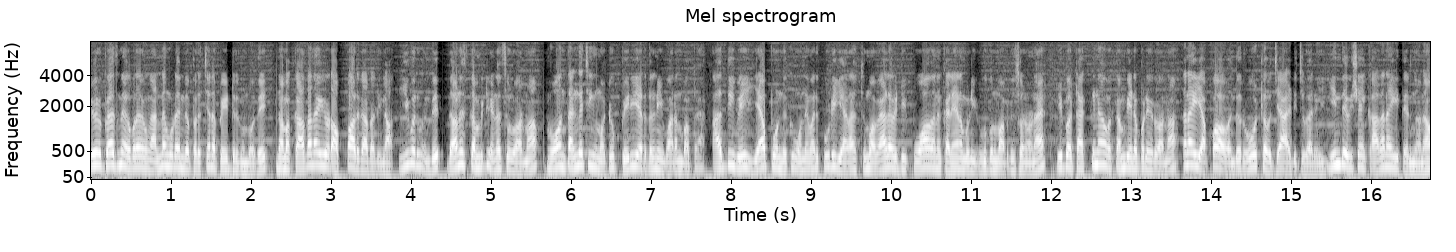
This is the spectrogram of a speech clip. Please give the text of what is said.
இவர் பேசினதுக்கு அப்புறம் இவங்க அண்ணன் கூட இந்த பிரச்சனை போயிட்டு இருக்கும்போது நம்ம கதாநாயகியோட அப்பா இருக்கா பாத்தீங்களா? இவர் வந்து தனுஷ் தம்பிட்டு என்ன சொல்லுவார்னா உன் தங்கச்சிக்கு மட்டும் பெரிய இடத்துல நீ வரன் பார்ப்பேன் அதுவே ஏன் பொண்ணுக்கு உன்னை மாதிரி கூடி யாராவது சும்மா வேலை வெட்டி போவாதான கல்யாணம் பண்ணி கொடுக்கணும்? அப்படின்னு சொன்னோன்னே இப்போ டக்குன்னு அவர் தம்பி என்ன பண்ணிடுவாருன்னா கதாநாயகி அப்பா வந்து ரோட்ல வச்சு அடிச்சுவாரு இந்த விஷயம் கதாநாயகி தெரிஞ்சோன்னா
